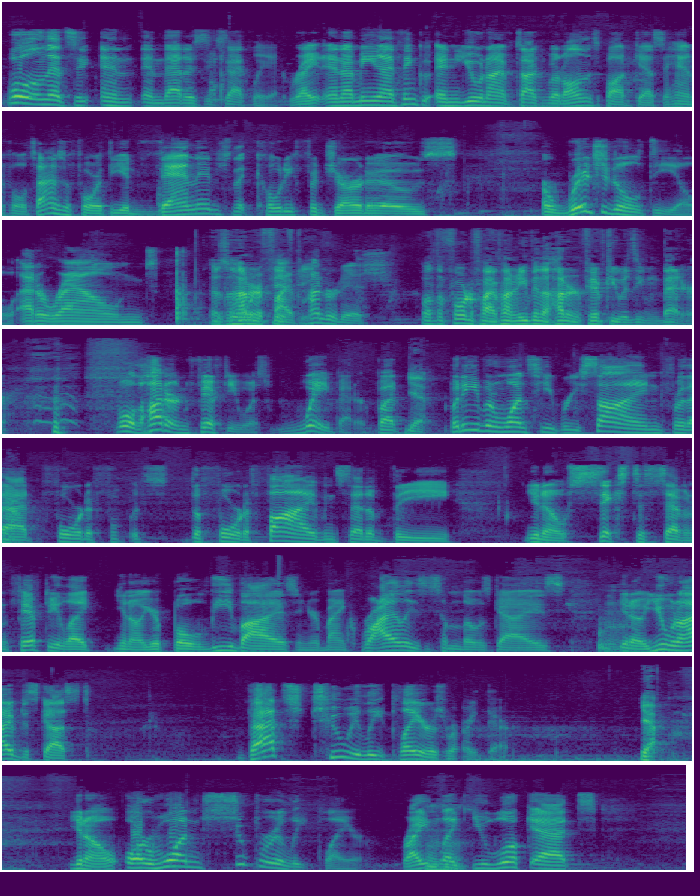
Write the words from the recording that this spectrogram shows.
Well, and that's and and that is exactly it, right? And I mean, I think, and you and I have talked about on this podcast a handful of times before the advantage that Cody Fajardo's original deal at around it was 150 ish. Well, the four to five hundred, even the 150 was even better. well, the 150 was way better, but yeah. but even once he re-signed for that yeah. four to the four to five instead of the you know, six to seven fifty, like you know your Bo Levi's and your Mike Reilly's and some of those guys. Mm-hmm. You know, you and I have discussed. That's two elite players right there. Yeah. You know, or one super elite player, right? Mm-hmm. Like you look at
